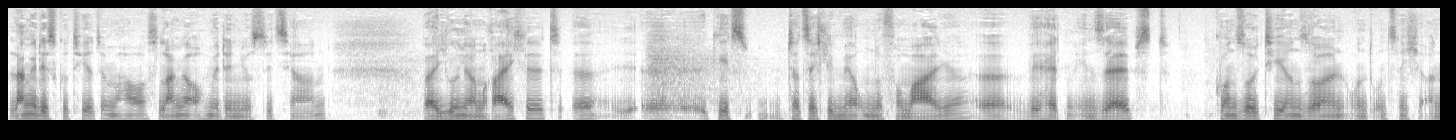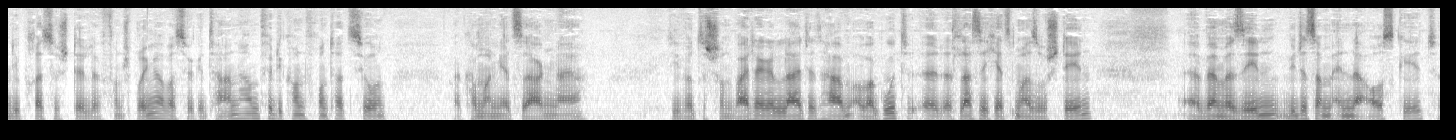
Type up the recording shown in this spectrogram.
lange diskutiert im Haus, lange auch mit den Justiziaren. Bei Julian Reichelt äh, äh, geht es tatsächlich mehr um eine Formalie. Äh, wir hätten ihn selbst konsultieren sollen und uns nicht an die Pressestelle von Springer, was wir getan haben für die Konfrontation. Da kann man jetzt sagen, naja, die wird es schon weitergeleitet haben. Aber gut, äh, das lasse ich jetzt mal so stehen. Äh, werden wir sehen, wie das am Ende ausgeht.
